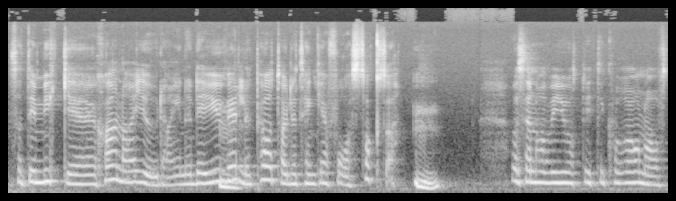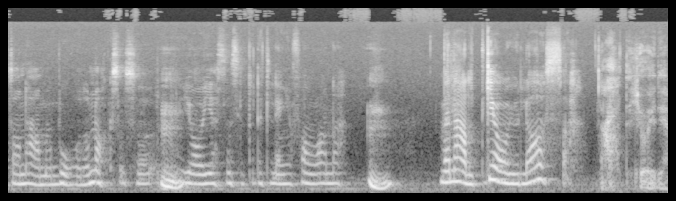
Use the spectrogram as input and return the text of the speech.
Så det är mycket skönare ljud här inne. Det är ju väldigt påtagligt tänker jag för oss också. Och sen har vi gjort lite coronaavstånd här med borden också. Så jag och gästen sitter lite längre från varandra. Men allt går ju att lösa. Ja, det gör ju det.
